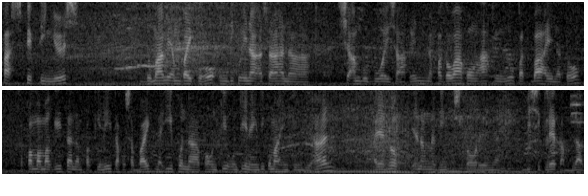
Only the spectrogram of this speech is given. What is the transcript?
past 15 years. Dumami ang bike ko ho. Hindi ko inaasahan na siya ang bubuhay sa akin. Napagawa ko ang aking lupat bahay na to sa pamamagitan ng pagkinita ko sa bike na ipon na paunti-unti na hindi ko maintindihan. Ayan ho, yan ang naging istorya niya. Bisikleta vlog.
